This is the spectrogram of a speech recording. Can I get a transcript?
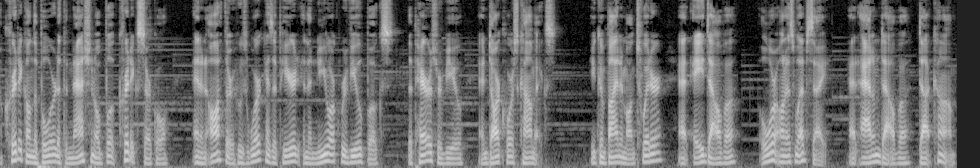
a critic on the board at the National Book Critics Circle, and an author whose work has appeared in the New York Review of Books, the Paris Review, and Dark Horse Comics. You can find him on Twitter at adalva or on his website at adamdalva.com.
